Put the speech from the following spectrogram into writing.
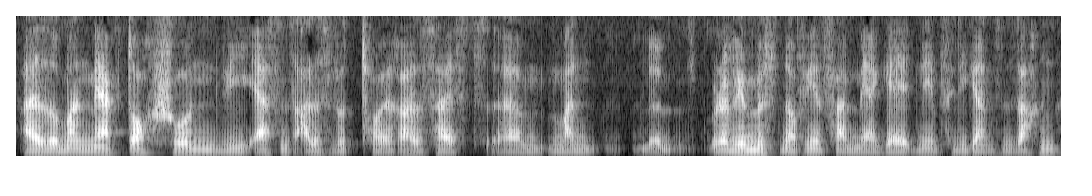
Also man merkt doch schon, wie erstens alles wird teurer, das heißt, ähm, man oder wir müssten auf jeden Fall mehr Geld nehmen für die ganzen Sachen.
